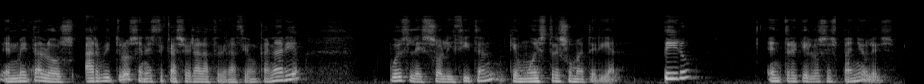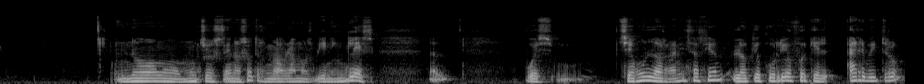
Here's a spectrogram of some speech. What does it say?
en meta los árbitros, en este caso era la Federación Canaria, pues les solicitan que muestre su material. Pero entre que los españoles, no muchos de nosotros no hablamos bien inglés, pues según la organización, lo que ocurrió fue que el árbitro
